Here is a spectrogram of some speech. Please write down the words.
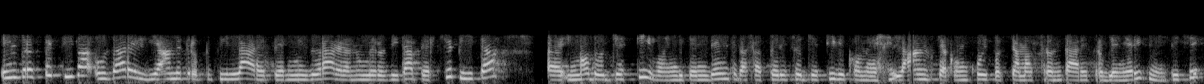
In prospettiva, usare il diametro pupillare per misurare la numerosità percepita eh, in modo oggettivo, indipendente da fattori soggettivi come l'ansia con cui possiamo affrontare i problemi aritmetici,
